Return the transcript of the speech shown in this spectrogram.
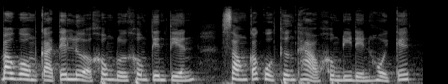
bao gồm cả tên lửa không đối không tiên tiến, song các cuộc thương thảo không đi đến hồi kết.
